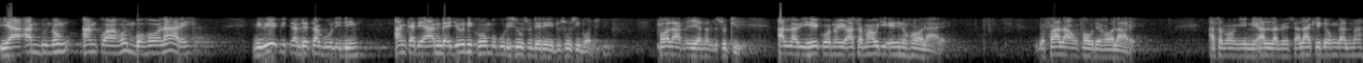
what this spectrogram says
Ya anndu noon an ko a hombo hoolaare mi weeɓitante taguli ɗin. An kadi a annda jooni ko hombo ɓuri suusude reedu suusi bone hoolaarde yiyanade sutii allah wi hey kono yo asamawji e hino hoolaare. Ɗo faala on fawde hoolaare. Asama on inni allah min salaki dongal ma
